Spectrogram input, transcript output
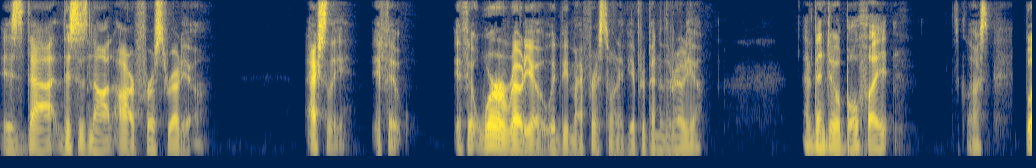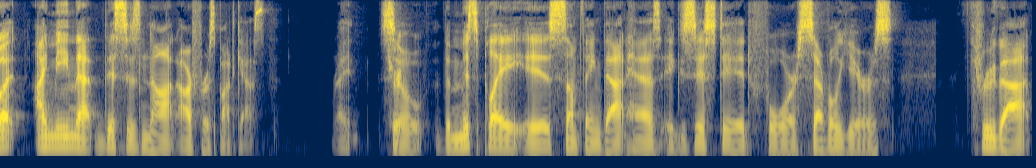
is that this is not our first rodeo actually if it if it were a rodeo, it would be my first one. Have you ever been to the rodeo? I've been to a bullfight. It's close. But I mean that this is not our first podcast, right? So the misplay is something that has existed for several years. Through that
